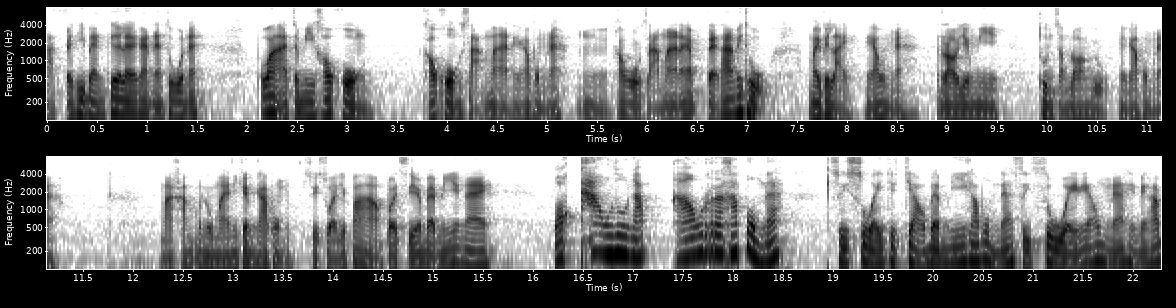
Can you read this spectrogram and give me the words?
ตัดไปที่แบงเกอร์เลยแล้วกันนะทุกคนนะ เพราะว่าอาจจะมีเข้าโครงเข้าโครงสามมานะครับผมนะอืมเข้าโครงสามมานะครับ แต่ถ้าไม่ถูกไม่เป็นไรนะครับผมนะ เรายังมีทุนสำรองอยู่นะครับผมนะ มาครับมาดูไม้นี้กันครับผมสวยๆหรือเปล่า เปิดเสียงแบบนี้ยังไงปอกเข้าทุนครับ เอาละครับผมนะ สวยๆเจ๋วๆแบบนี้ครับผมนะสวยๆเนี่ยครับผมนะเห็นไหมครับ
